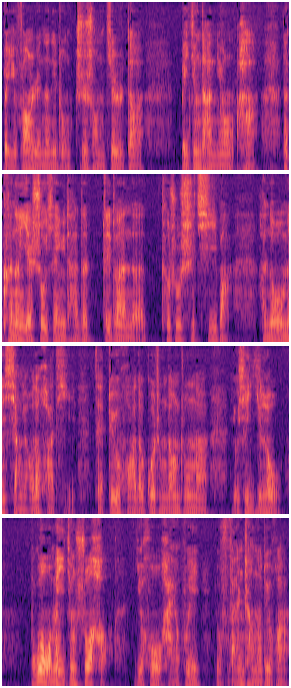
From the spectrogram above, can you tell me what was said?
北方人的那种直爽劲儿的北京大妞，哈。那可能也受限于他的这段的特殊时期吧，很多我们想聊的话题，在对话的过程当中呢，有些遗漏。不过我们已经说好，以后还会有返场的对话，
